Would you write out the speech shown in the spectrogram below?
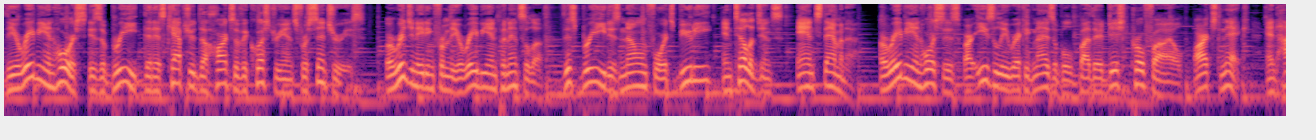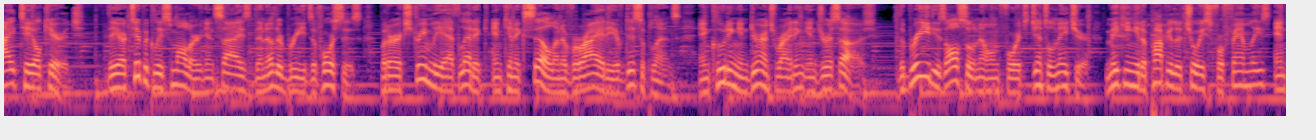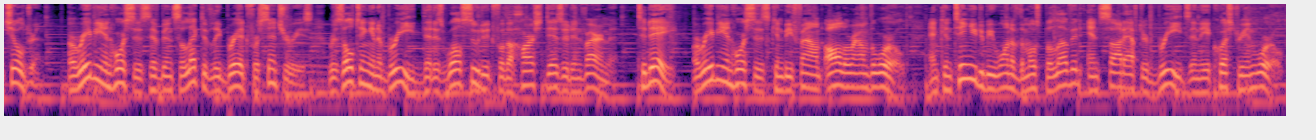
The Arabian horse is a breed that has captured the hearts of equestrians for centuries. Originating from the Arabian Peninsula, this breed is known for its beauty, intelligence, and stamina. Arabian horses are easily recognizable by their dished profile, arched neck, and high tail carriage. They are typically smaller in size than other breeds of horses, but are extremely athletic and can excel in a variety of disciplines, including endurance riding and dressage. The breed is also known for its gentle nature, making it a popular choice for families and children. Arabian horses have been selectively bred for centuries, resulting in a breed that is well suited for the harsh desert environment. Today, Arabian horses can be found all around the world and continue to be one of the most beloved and sought after breeds in the equestrian world.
